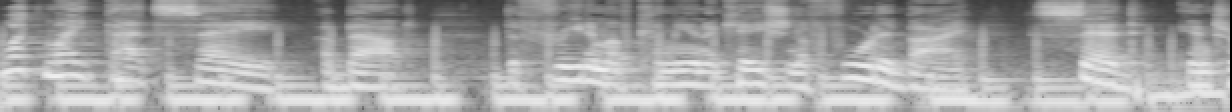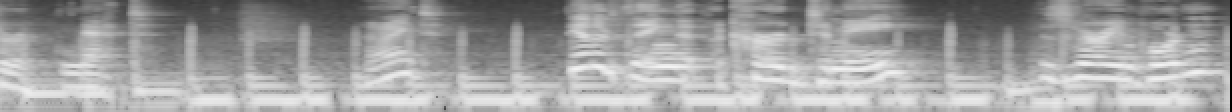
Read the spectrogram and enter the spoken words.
what might that say about the freedom of communication afforded by said internet? All right? The other thing that occurred to me is very important.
